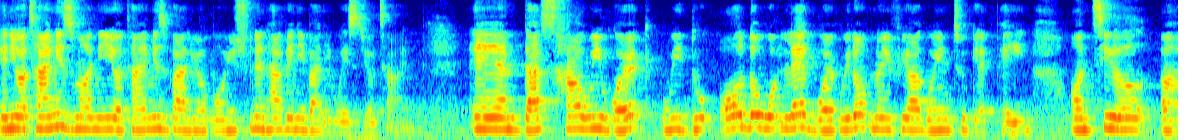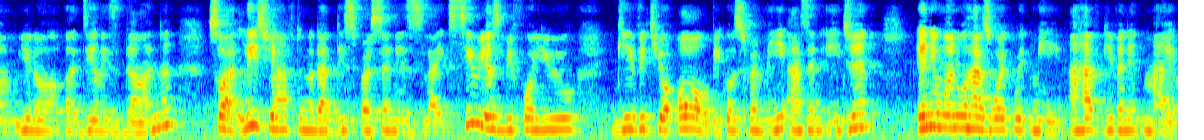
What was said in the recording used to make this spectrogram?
And your time is money, your time is valuable. You shouldn't have anybody waste your time and that's how we work we do all the leg work we don't know if you are going to get paid until um, you know a deal is done. So at least you have to know that this person is like serious before you give it your all. Because for me as an agent anyone who has worked with me i have given it my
